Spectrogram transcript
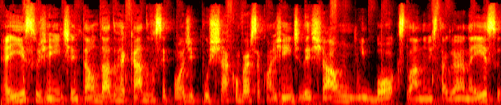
É isso, gente. Então, dado o recado, você pode puxar a conversa com a gente, deixar um inbox lá no Instagram, não é isso?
